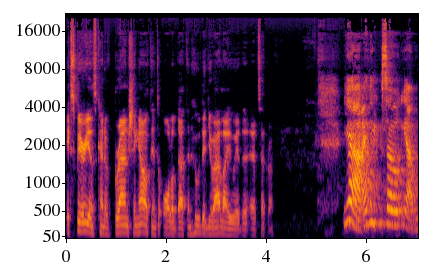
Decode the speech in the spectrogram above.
experience kind of branching out into all of that and who did you ally with et cetera yeah, I think so. Yeah,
